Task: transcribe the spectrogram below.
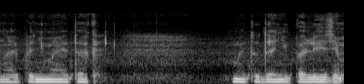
Но я понимаю так, мы туда не полезем.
